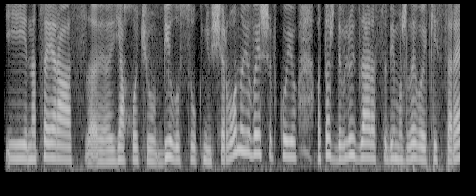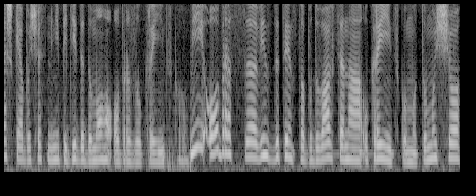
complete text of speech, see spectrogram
І на цей раз е, я хочу білу сукню з червоною вишивкою. Отож, дивлюсь зараз собі, можливо, якісь сережки або щось мені підійде до мого образу українського. Мій образ е, він з дитинства будувався на українському, тому що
